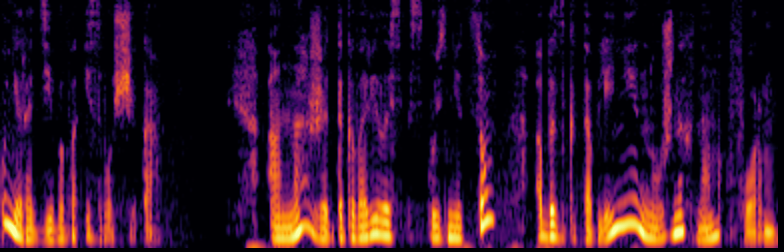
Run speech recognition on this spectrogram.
у нерадивого извозчика. Она же договорилась с кузнецом об изготовлении нужных нам форм.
